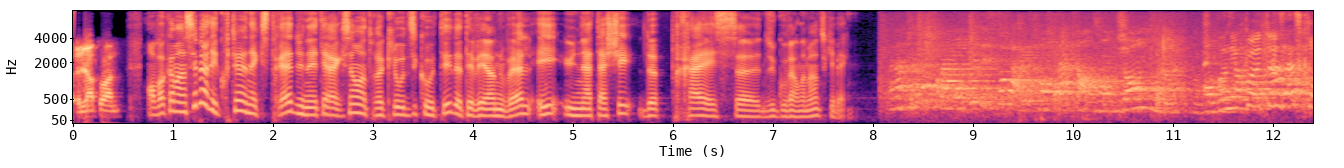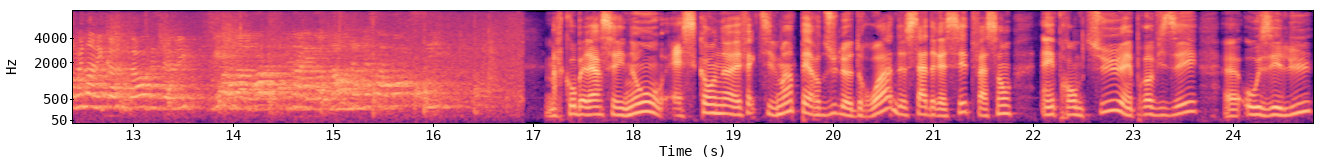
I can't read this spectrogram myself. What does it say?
Salut Antoine. On va commencer par écouter un extrait d'une interaction entre Claudie Côté de TVA Nouvelles et une attachée de presse euh, du gouvernement du Québec. Madame Turcotte, pour la montée des sports avec son frère en zone jaune, on va On n'est savoir- pas autorisé à se promener dans les corridors, désolé. Oui, on a le droit de se promener dans les corridors. J'aimerais savoir si Marco Belair-Serino, est-ce qu'on a effectivement perdu le droit de s'adresser de façon impromptue, improvisée euh, aux élus,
